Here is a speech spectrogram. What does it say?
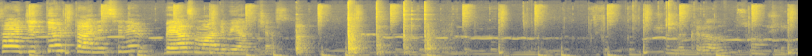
sadece 4 tanesini beyaz muhallebi yapacağız. Kıralım son şeyi.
